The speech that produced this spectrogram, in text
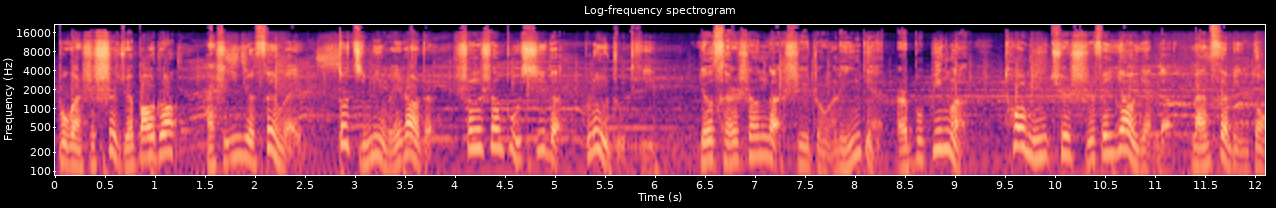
不管是视觉包装还是音乐氛围，都紧密围绕着生生不息的 blue 主题，由此而生的是一种零点而不冰冷、透明却十分耀眼的蓝色灵动。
